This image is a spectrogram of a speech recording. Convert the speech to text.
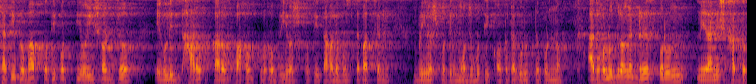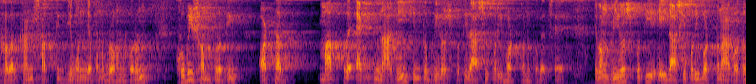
খ্যাতি, প্রভাব, প্রতিপত্তি, ঐশ্বর্য এগুলির ধারক, কারক, বাহক, গ্রহ, বৃহস্পতি। তাহলে বুঝতে পাচ্ছেন বৃহস্পতির মজবুতি কতটা গুরুত্বপূর্ণ। আজ হলুদ রঙের ড্রেস পরুন, নিরামিষ খাদ্য খাবার খান, সাত্ত্বিক জীবনযাপন গ্রহণ করুন। খুবই সম্প্রতি, অর্থাৎ মাত্র একদিন আগেই কিন্তু বৃহস্পতি রাশি পরিবর্তন করেছে। এবং বৃহস্পতি এই রাশি পরিবর্তন আগত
